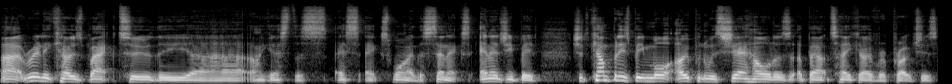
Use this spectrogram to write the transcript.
uh, really goes back to the, uh, I guess, the SXY, the Senex energy bid. Should companies be more open with shareholders about takeover approaches?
